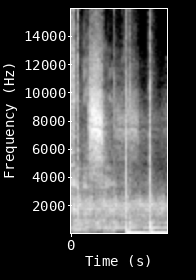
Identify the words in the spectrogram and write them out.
in the soup.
